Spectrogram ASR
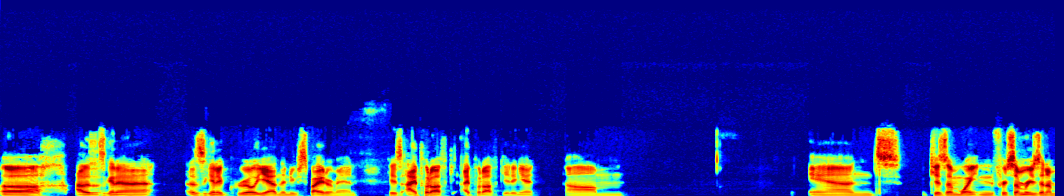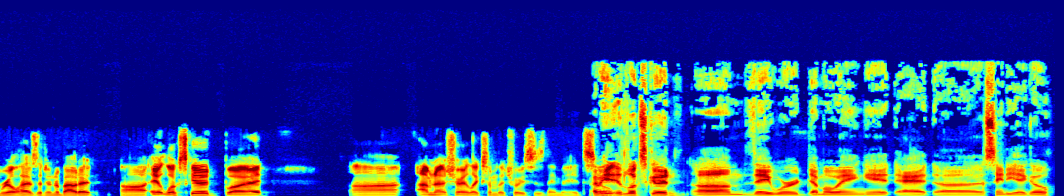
Uh, I was gonna, I was gonna grill you on the new Spider-Man because I put off, I put off getting it. Um, and because I'm waiting for some reason, I'm real hesitant about it. Uh, it looks good, but uh, I'm not sure I like some of the choices they made. So. I mean, it looks good. Um, they were demoing it at uh, San Diego.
